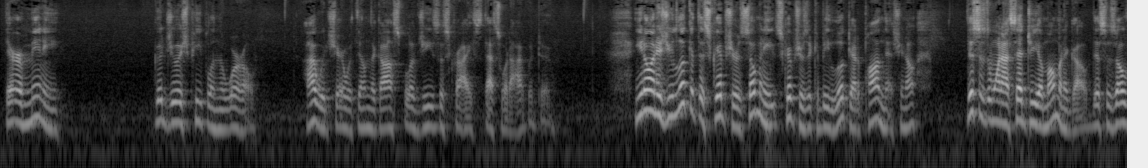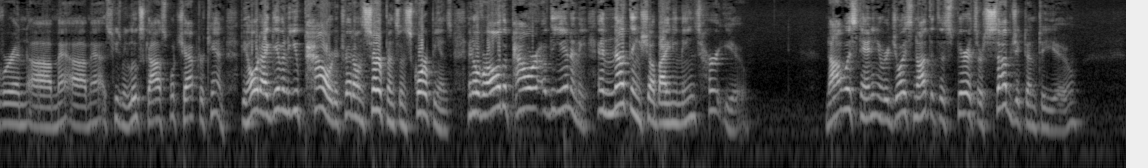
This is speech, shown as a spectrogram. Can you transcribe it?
There are many good Jewish people in the world. I would share with them the gospel of Jesus Christ. That's what I would do. You know, and as you look at the scriptures, so many scriptures that could be looked at upon this, you know, This is the one I said to you a moment ago. This is over in, uh, uh, excuse me, Luke's Gospel, chapter 10. Behold, I give unto you power to tread on serpents and scorpions, and over all the power of the enemy, and nothing shall by any means hurt you. Notwithstanding, and rejoice not that the spirits are subject unto you,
